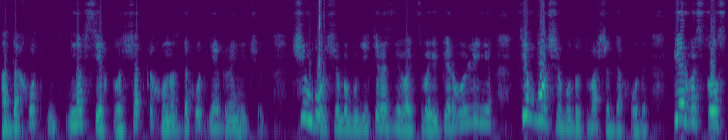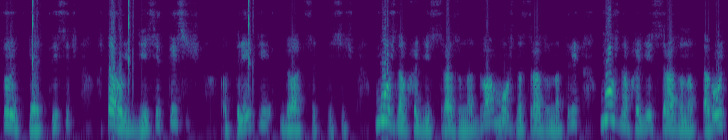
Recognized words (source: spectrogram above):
А доход на всех площадках у нас доход не ограничен. Чем больше вы будете развивать свою первую линию, тем больше будут ваши доходы. Первый стол стоит 5000, второй 10 тысяч, а третий 20 тысяч. Можно входить сразу на 2, можно сразу на 3, можно входить сразу на второй,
